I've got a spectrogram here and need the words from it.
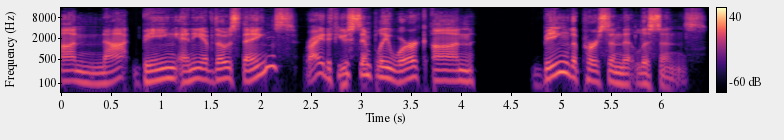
on not being any of those things, right? If you simply work on being the person that listens,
